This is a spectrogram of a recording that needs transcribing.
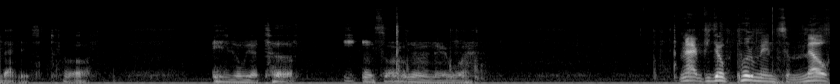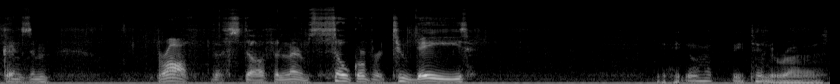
that is tough. He's gonna be a tough eating son in there, boy. Now, if you don't put them in some milk and some broth the stuff and let them soak over two days. He gonna have to be tenderized.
